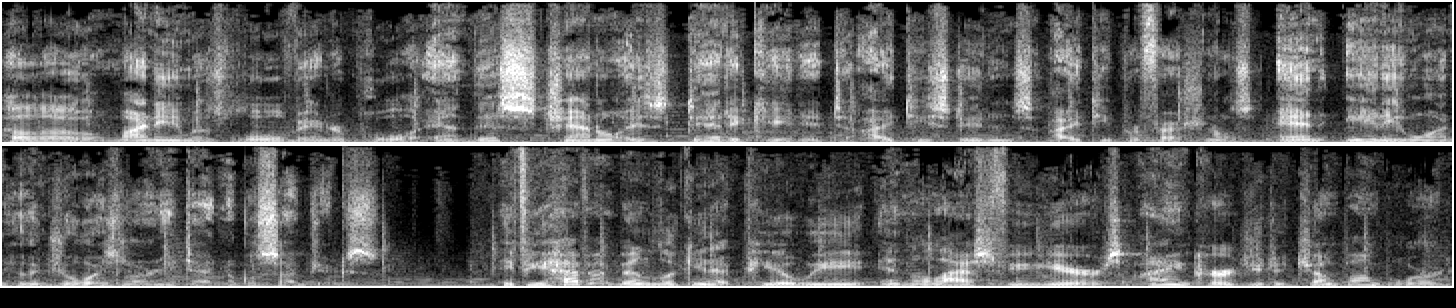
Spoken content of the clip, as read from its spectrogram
Hello, my name is Lowell Vanderpool, and this channel is dedicated to IT students, IT professionals, and anyone who enjoys learning technical subjects. If you haven't been looking at PoE in the last few years, I encourage you to jump on board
